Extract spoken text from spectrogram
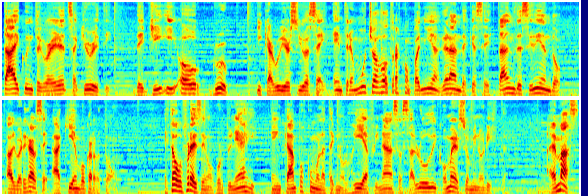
Tyco Integrated Security, The GEO Group y Careers USA, entre muchas otras compañías grandes que se están decidiendo albergarse aquí en Boca Ratón. Estas ofrecen oportunidades en campos como la tecnología, finanzas, salud y comercio minorista. Además,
